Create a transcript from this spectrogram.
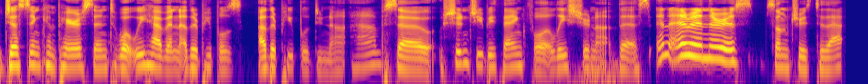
just in comparison to what we have and other people's other people do not have. So shouldn't you be thankful? At least you're not this. And and, and there is some truth to that.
